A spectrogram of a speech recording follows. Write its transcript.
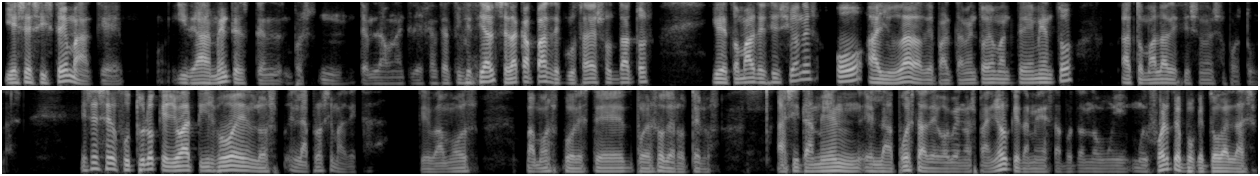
y ese sistema que idealmente pues, tendrá una inteligencia artificial, será capaz de cruzar esos datos y de tomar decisiones o ayudar al departamento de mantenimiento a tomar las decisiones oportunas. Ese es el futuro que yo atisbo en, los, en la próxima década que vamos, vamos por, este, por esos derroteros. Así también en la apuesta del gobierno español, que también está aportando muy, muy fuerte porque todas las,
